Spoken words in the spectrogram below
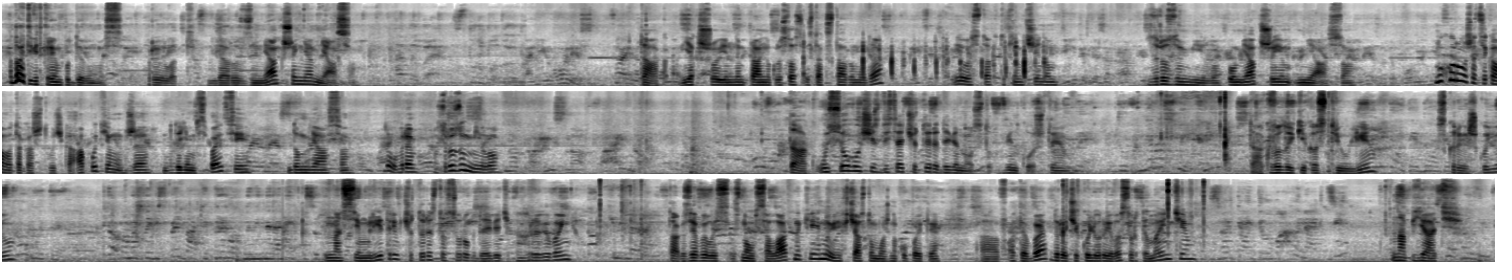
А давайте відкриємо, подивимось. Прилад для розм'якшення м'яса. Так, якщо ним правильно користувався, ось так ставимо, да? І ось так таким чином Зрозуміло, пом'якшуємо м'ясо. Ну, хороша, цікава така штучка. А потім вже додаємо спеції до м'яса. Добре, зрозуміло. Так, усього 64,90 він коштує. Так, великі кастрюлі з кришкою. На 7 літрів 449 гривень. Так, з'явились знов салатники. Ну, їх часто можна купити в АТБ. До речі, кольори в асортименті. На 5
